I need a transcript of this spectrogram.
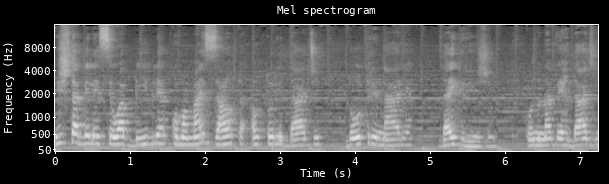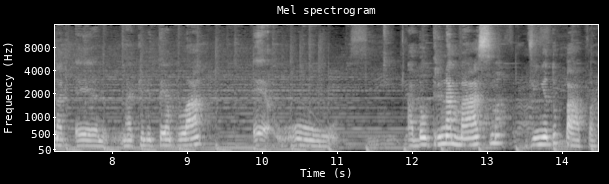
estabeleceu a Bíblia como a mais alta autoridade doutrinária da Igreja. Quando na verdade, na, é, naquele tempo lá, é, o, a doutrina máxima vinha do Papa,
